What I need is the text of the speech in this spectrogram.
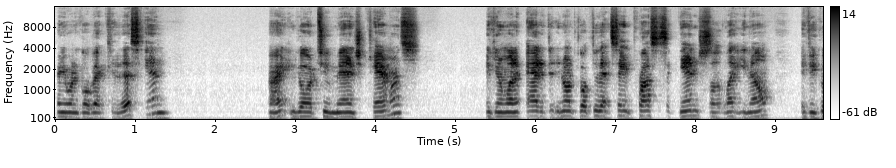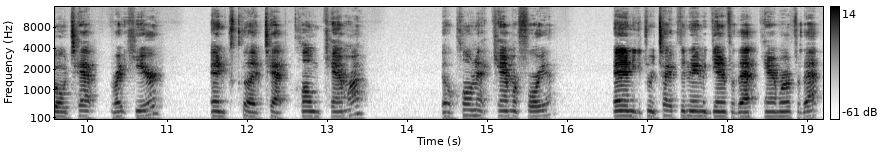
and you want to go back to this again all right and go to manage cameras you're going to want to add it you don't have to go through that same process again just to let you know if you go tap right here and uh, tap clone camera it'll clone that camera for you and you can retype the name again for that camera for that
